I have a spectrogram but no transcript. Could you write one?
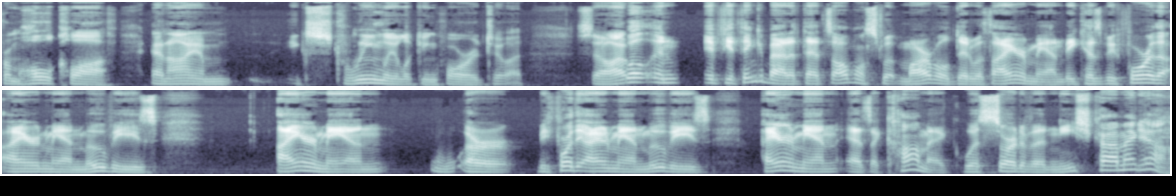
from whole cloth, and I am extremely looking forward to it. So I, well, and if you think about it, that's almost what Marvel did with Iron Man because before the Iron Man movies, Iron Man or before the Iron Man movies, Iron Man as a comic was sort of a niche comic. Yeah.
